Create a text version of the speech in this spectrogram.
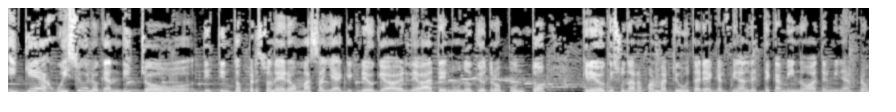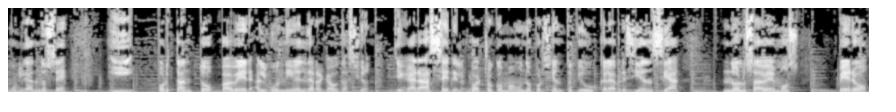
y que a juicio de lo que han dicho distintos personeros, más allá que creo que va a haber debate en uno que otro punto, creo que es una reforma tributaria que al final de este camino va a terminar promulgándose y por tanto va a haber algún nivel de recaudación. ¿Llegará a ser el 4,1% que busca la presidencia? No lo sabemos, pero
